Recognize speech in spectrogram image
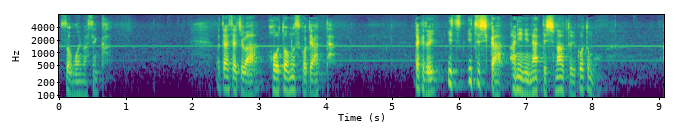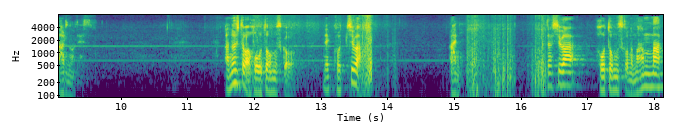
そう思いませんか？私たちは宝刀息子であった。だけどいついつしか兄になってしまうということもあるのです。あの人は宝刀息子。でこっちは兄。私は宝刀息子のまんま。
